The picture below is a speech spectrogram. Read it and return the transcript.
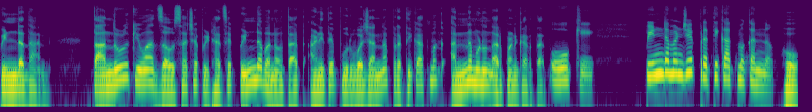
पिंडदान. तांदूळ किंवा जवसाच्या पिठाचे पिंड बनवतात आणि ते पूर्वजांना प्रतिकात्मक अन्न म्हणून अर्पण करतात. ओके. पिंड म्हणजे प्रतिकात्मक अन्न. हो.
